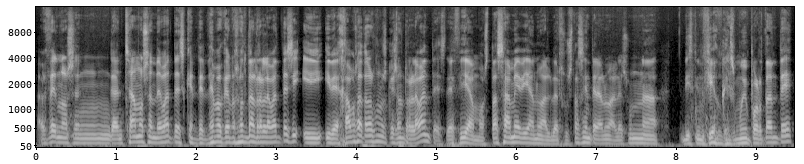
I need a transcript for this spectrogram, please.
a veces nos enganchamos en debates que entendemos que no son tan relevantes y, dejamos atrás unos que son relevantes. Decíamos, tasa media anual versus tasa interanual es una distinción que es muy importante.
